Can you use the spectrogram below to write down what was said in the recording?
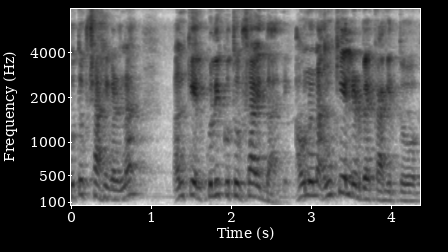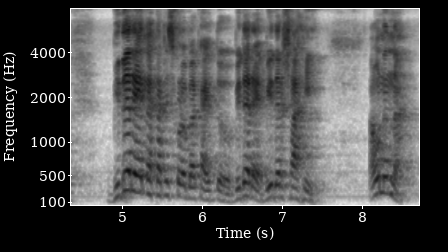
ಕುತುಬ್ ಶಾಹಿಗಳನ್ನ ಅಂಕಿಯಲ್ಲಿ ಕುಲಿ ಕುತುಬ್ ಶಾ ಇದ್ದ ಅಲ್ಲಿ ಅವನನ್ನು ಅಂಕಿಯಲ್ಲಿಡಬೇಕಾಗಿತ್ತು ಬಿದರೆಯನ್ನು ತಟ್ಟಿಸ್ಕೊಳ್ಬೇಕಾಯಿತು ಬಿದರೆ, ಬೀದರ್ ಶಾಹಿ. ಅವನನ್ನು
